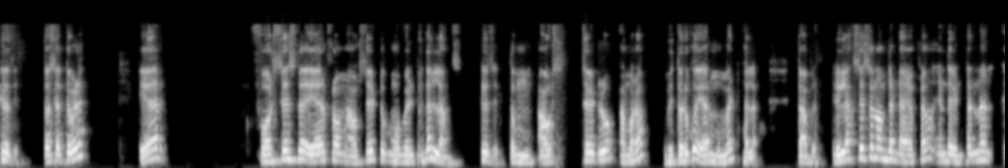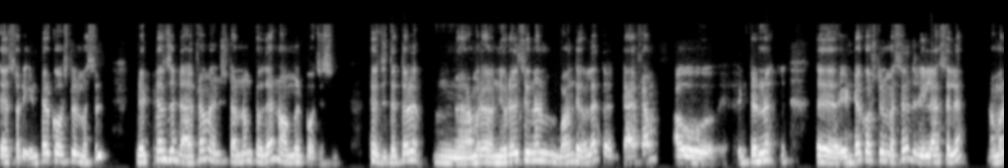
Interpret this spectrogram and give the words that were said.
ଠିକ ଅଛି ତ ସେତେବେଳେ air forces the air from outside to move in to the lungs ଠିକ ଅଛି ତ ଆଉଟସାଇଡ୍ ରୁ ଆମର ଭିତରକୁ ଏୟାର ମୁଭମେଣ୍ଟ ହେଲା ତାପରେ relaxation of the diaphragm and the internal sorry intercostal muscle returns the diaphragm and sternum to the normal position ଠିକ ଅଛି ଯେତେବେଳେ ଆମର ନ୍ୟୁରାଲ ସିଗ୍ନାଲ ବନ୍ଦ ହେଇଗଲା ତ ଡାୟାଫ୍ରାମ ଆଉ ଇଣ୍ଟରନାଲ ଇଣ୍ଟରକୋଷ୍ଟାଲ ମସଲ ରିଲାକ୍ସ ହେଲେ ଆମର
